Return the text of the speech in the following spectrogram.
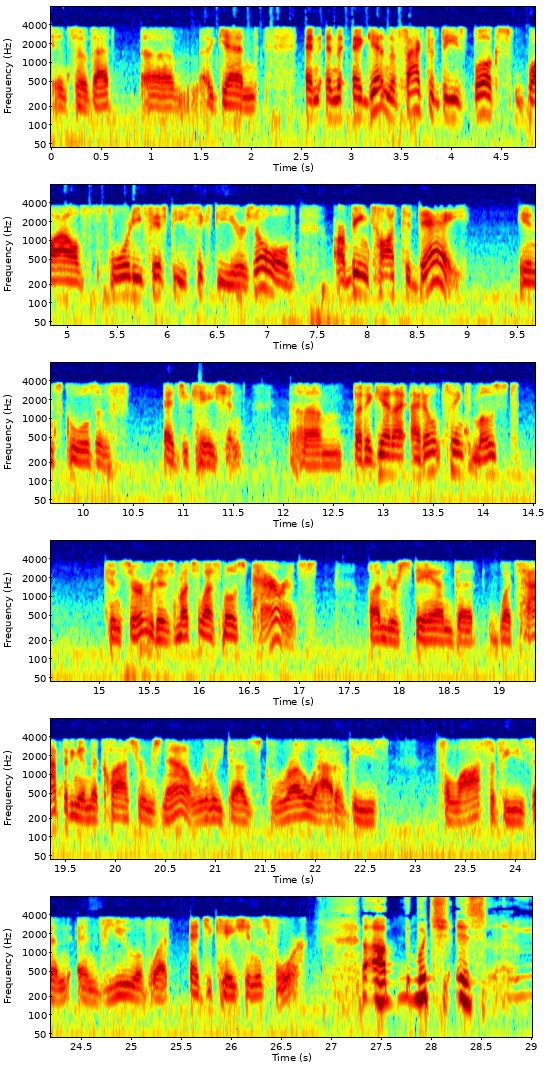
And so that um, again, and and again, the fact that these books, while 40, 50, 60 years old, are being taught today in schools of education. Um, but again, I, I don't think most conservatives, much less most parents, understand that what's happening in their classrooms now really does grow out of these philosophies and, and view of what education is for. Uh, which is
